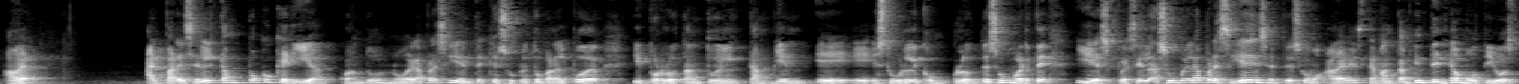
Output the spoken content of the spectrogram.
A ver, al parecer él tampoco quería, cuando no era presidente, que Sucre tomara el poder y por lo tanto él también eh, eh, estuvo en el complot de su muerte y después él asume la presidencia. Entonces como, a ver, este man también tenía motivos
